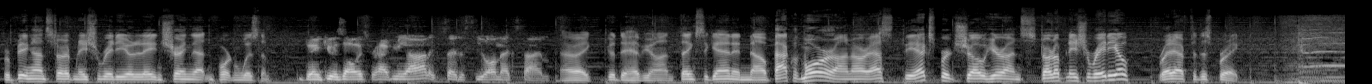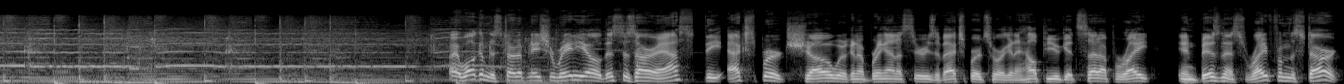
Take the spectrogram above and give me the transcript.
for being on Startup Nation Radio today and sharing that important wisdom. Thank you as always for having me on. Excited to see you all next time. All right, good to have you on. Thanks again. And now back with more on our Ask the Expert show here on Startup Nation Radio right after this break. All right, welcome to Startup Nation Radio. This is our Ask the Expert show. We're going to bring on a series of experts who are going to help you get set up right in business right from the start.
